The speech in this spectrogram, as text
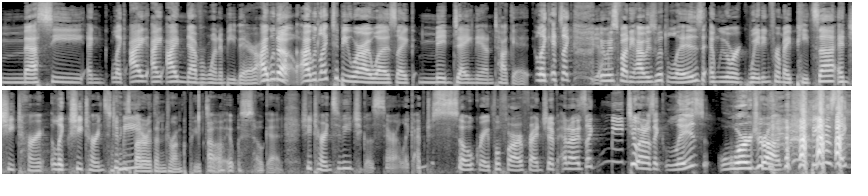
messy and like I I, I never want to be there. I would No. I would like to be where I was like midday Nantucket. Like it's like Yeah. it was funny. I was with Liz and we were waiting for my pizza and she turned like she turns to me better than drunk pizza. Oh, it was so good. She turns to me and she goes, Sarah, like, I'm just so grateful for our friendship. And I was like, me too. And I was like, Liz, we're drunk. because, like,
